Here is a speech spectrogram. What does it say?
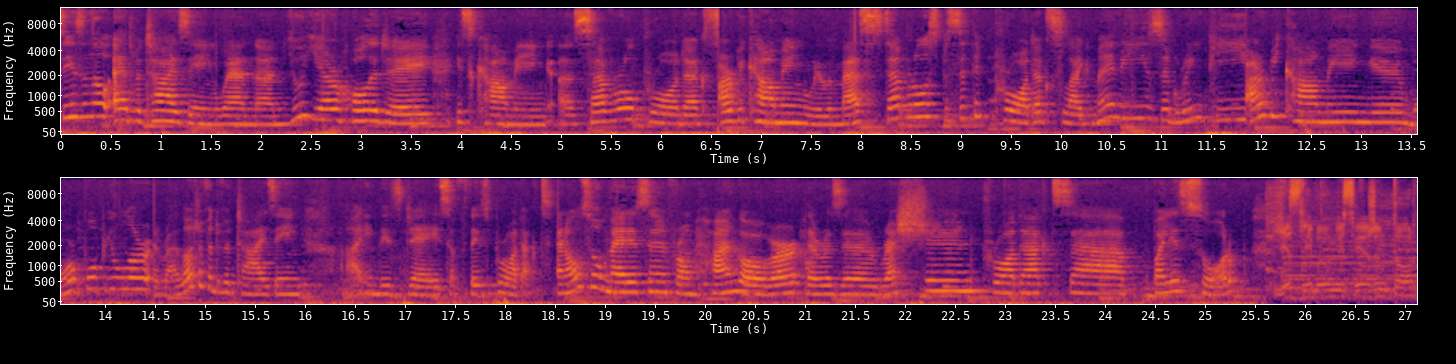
Seasonal advertising when a New Year holiday is coming, uh, several products are becoming really mass. Several specific products like mayonnaise, green pea are becoming uh, more popular. There are a lot of advertising uh, in these days of these products. And also medicine from hangover. There is a Russian product, uh, Polisorb. Если был не свежим торт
